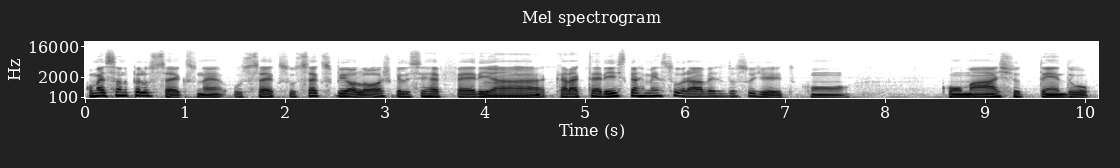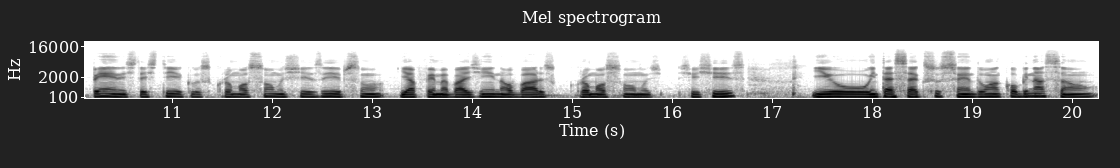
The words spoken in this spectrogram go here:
começando pelo sexo, né? O sexo, o sexo biológico, ele se refere uhum. a características mensuráveis do sujeito, com com o macho tendo pênis, testículos, cromossomos XY e a fêmea vagina, ovários, cromossomos XX e o intersexo sendo uma combinação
